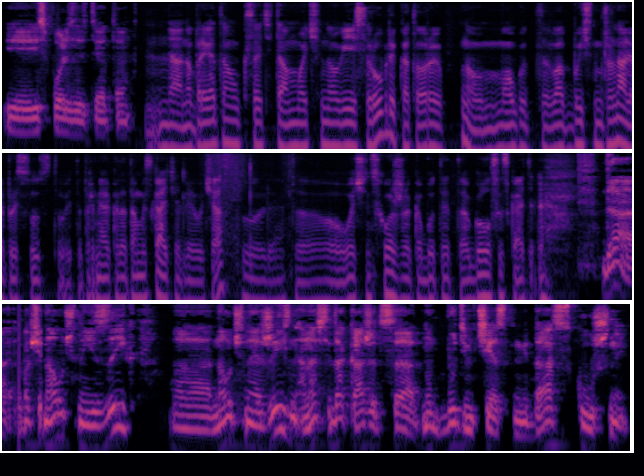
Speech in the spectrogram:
и использовать это. Да, но при этом, кстати, там очень много есть рубрик, которые ну, могут в обычном журнале присутствовать. Например, когда там искатели участвовали, это очень схоже, как будто это голос искателя. Да, вообще научный язык, научная жизнь, она всегда кажется, ну, будем честными, да, скучной.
